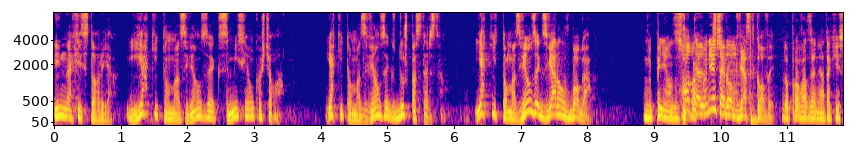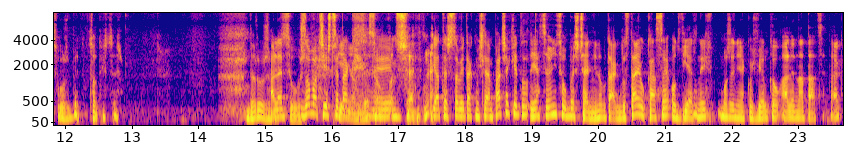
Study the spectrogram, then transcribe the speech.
inna historia. Jaki to ma związek z misją Kościoła? Jaki to ma związek z duszpasterstwem? Jaki to ma związek z wiarą w Boga? No pieniądze są Hotel czterogwiazdkowy. do prowadzenia takiej służby. To co ty chcesz? Do różnych Ale służb. zobacz jeszcze tak. Pieniądze są e, potrzebne. Ja też sobie tak myślałem, patrz jakie to, jacy oni są bezczelni. No bo tak, dostają kasę od wiernych, może nie jakoś wielką, ale na tacę, tak?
